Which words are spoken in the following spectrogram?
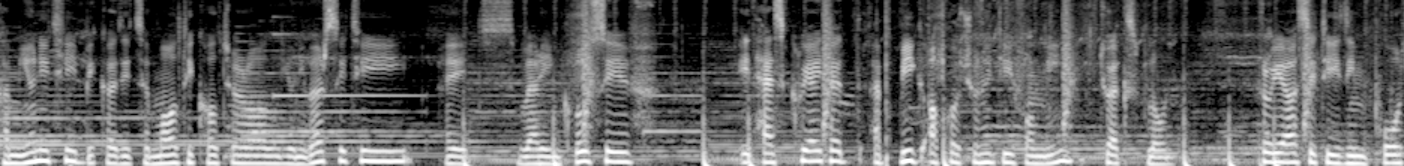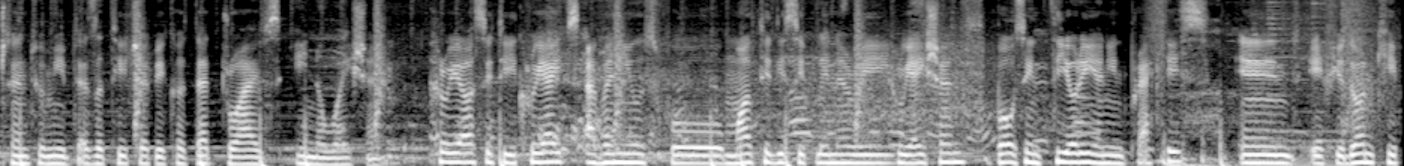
community because it's a multicultural university, it's very inclusive. It has created a big opportunity for me to explore. Curiosity is important to me as a teacher because that drives innovation. Curiosity creates avenues for multidisciplinary creations, both in theory and in practice. And if you don't keep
